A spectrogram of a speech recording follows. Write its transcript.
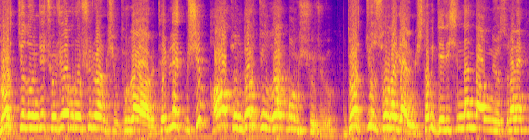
4 yıl önce çocuğa broşür vermişim Turgay abi. Tebliğ etmişim. Hatun 4 yıl bırakmamış çocuğu. 4 yıl sonra gelmiş. Tabi gelişinden de anlıyorsun. Hani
